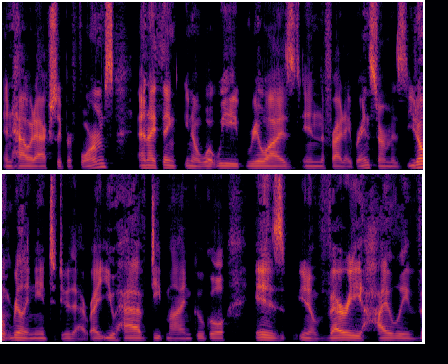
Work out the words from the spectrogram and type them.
and how it actually performs. And I think, you know, what we realized in the Friday brainstorm is you don't really need to do that, right? You have DeepMind, Google is you know very highly v-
